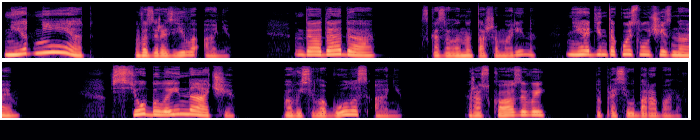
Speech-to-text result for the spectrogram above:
«Нет-нет», — возразила Аня. «Да-да-да», — сказала Наташа Марина. «Ни один такой случай знаем». «Все было иначе», — повысила голос Аня. «Рассказывай», — попросил Барабанов.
